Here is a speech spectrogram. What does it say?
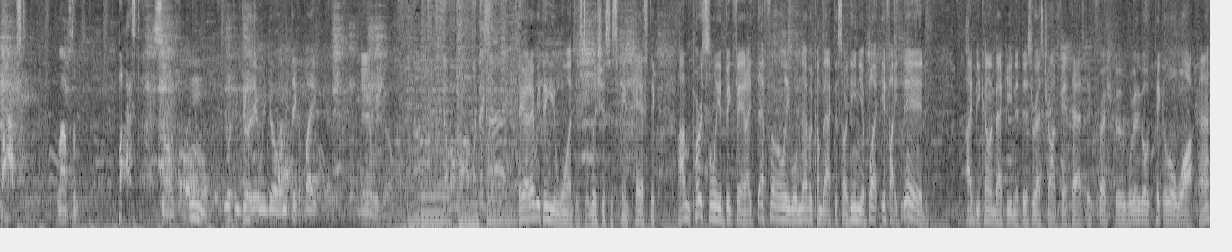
lobster. Lobster pasta. So, mm, looking good. Here we go. Let me take a bite. There we go. Number one, what they. They got everything you want. It's delicious. It's fantastic. I'm personally a big fan. I definitely will never come back to Sardinia, but if I did, I'd be coming back eating at this restaurant. Fantastic, fresh food. We're gonna go take a little walk, huh?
